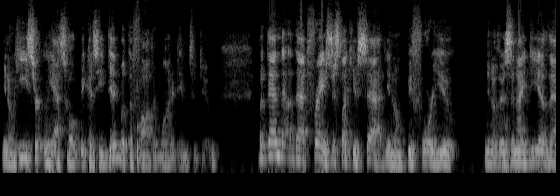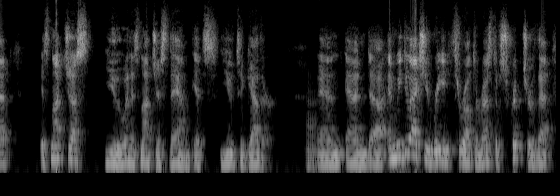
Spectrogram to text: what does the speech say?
You know, he certainly has hope because he did what the father wanted him to do. But then th- that phrase, just like you said, you know, before you, you know, there's an idea that it's not just you and it's not just them it's you together. Mm. and and uh, and we do actually read throughout the rest of scripture that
